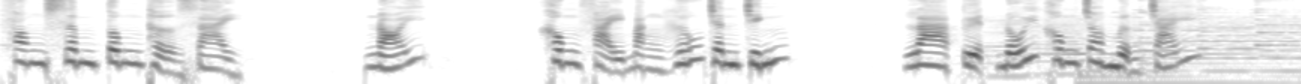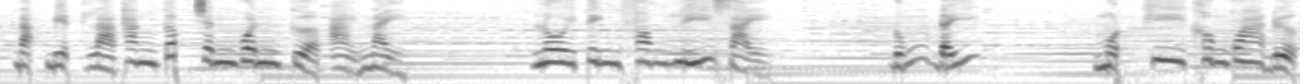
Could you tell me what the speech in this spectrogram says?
Phong sâm tông thở dài. Nói, Không phải bằng hữu chân chính. Là tuyệt đối không cho mượn trái. Đặc biệt là thăng cấp chân quân cửa ải này. Lôi tinh phong lý giải. Đúng đấy. Một khi không qua được,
